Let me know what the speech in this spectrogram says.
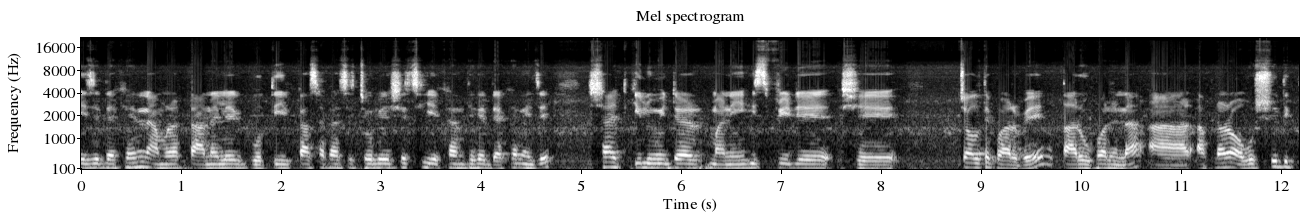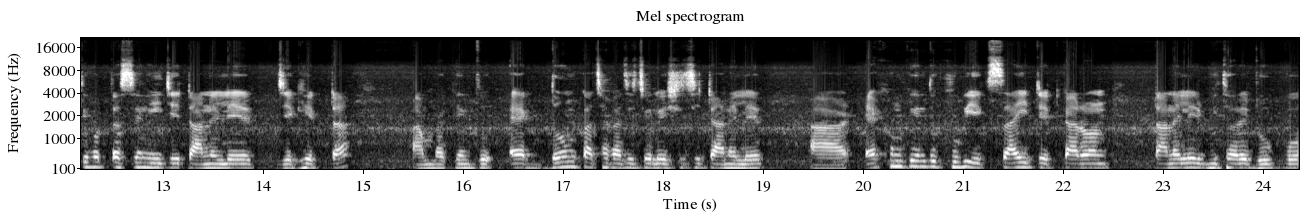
এই যে দেখেন, আমরা টানেলের গতির কাছাকাছি চলে এসেছি। এখান থেকে দেখেন এই যে ষাট কিলোমিটার মানে স্পিডে সে চলতে পারবে, তার উপরে না। আর আপনারা অবশ্যই দেখতে পারতেছেন এই যে টানেলের যে ঘেরটা আমরা কিন্তু একদম কাছাকাছি চলে এসেছি টানেলের। আর এখন কিন্তু খুবই এক্সাইটেড কারণ টানেলের ভিতরে ঢুকবো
